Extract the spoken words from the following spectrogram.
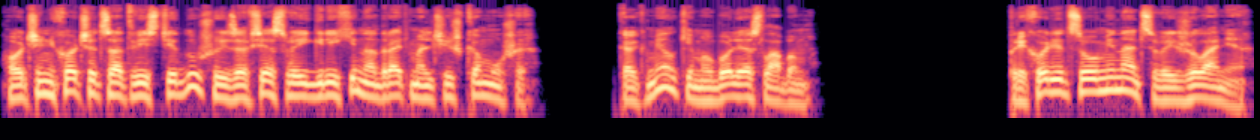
Очень хочется отвести душу и за все свои грехи надрать мальчишкам уши, как мелким и более слабым. Приходится уминать свои желания.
